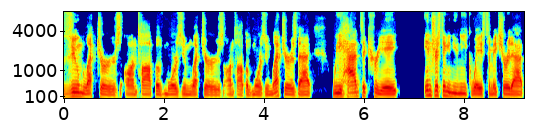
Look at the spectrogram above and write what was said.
Zoom lectures on top of more Zoom lectures on top of more Zoom lectures that we had to create interesting and unique ways to make sure that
